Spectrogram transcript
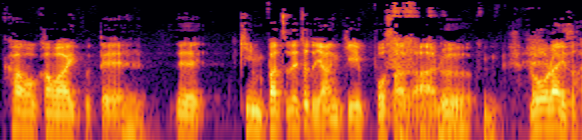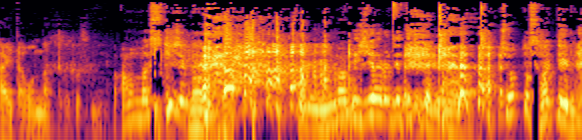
顔可愛くて、うん。で金髪でちょっとヤンキーっぽさがあるローライズ履いた女ってことですね。あんま好きじゃない。それ今ビジュアル出てきたけどちょっと避けると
